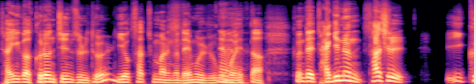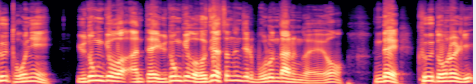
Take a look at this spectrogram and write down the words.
자기가 그런 진술들 2억 4천만 원가 뇌물 주고 뭐 네. 했다. 그런데 자기는 사실 이 그 돈이 유동규한테 유동규가 어디다 썼는지를 모른다는 거예요. 근데 그 돈을 유-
